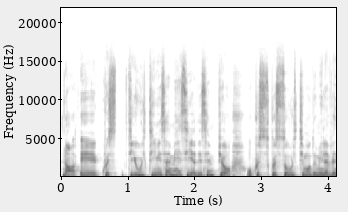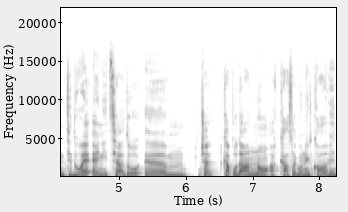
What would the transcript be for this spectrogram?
no, e questi ultimi sei mesi, ad esempio, o questo, questo ultimo 2022 è iniziato, ehm, cioè Capodanno a casa con il Covid,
